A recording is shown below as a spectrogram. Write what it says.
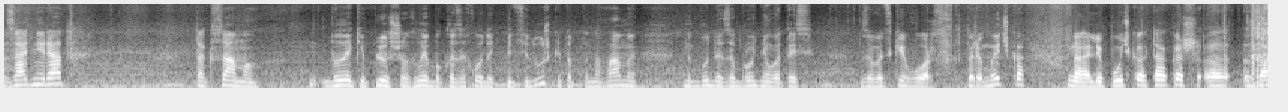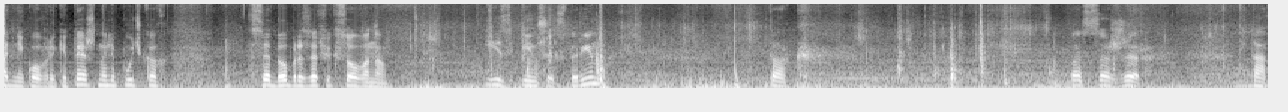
Задній ряд. Так само великий плюс, що глибоко заходить під сідушки, тобто ногами не буде забруднюватись заводський ворс. Перемичка на ліпучках також. Е, Задні коврики теж на ліпучках. Все добре зафіксовано. І з інших сторін. Так. Пасажир. Так,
